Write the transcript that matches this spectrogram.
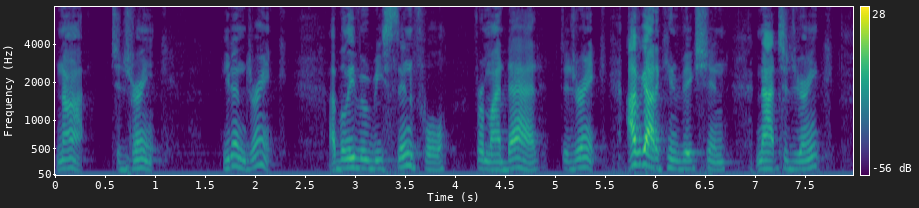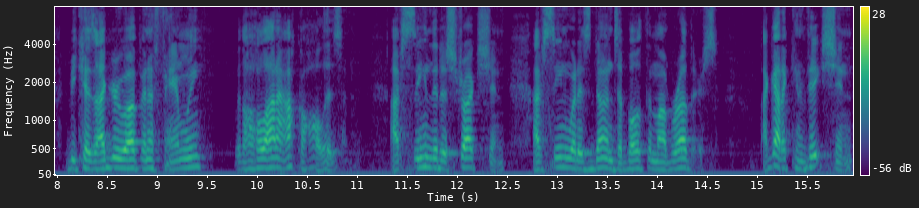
not to drink. He doesn't drink. I believe it would be sinful for my dad to drink. I've got a conviction not to drink because I grew up in a family with a whole lot of alcoholism. I've seen the destruction, I've seen what it's done to both of my brothers. I got a conviction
